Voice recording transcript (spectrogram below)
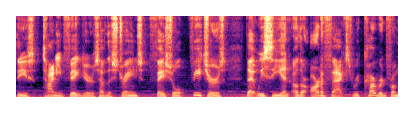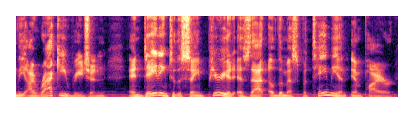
these tiny figures have the strange facial features that we see in other artifacts recovered from the Iraqi region and dating to the same period as that of the Mesopotamian Empire,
